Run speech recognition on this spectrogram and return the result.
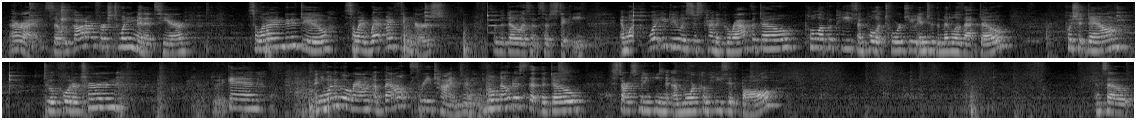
All right, so we've got our first 20 minutes here. So what I'm gonna do, so I wet my fingers so the dough isn't so sticky. And what, what you do is just kind of grab the dough, pull up a piece and pull it towards you into the middle of that dough. Push it down, do a quarter turn, do it again. And you want to go around about three times. And you'll notice that the dough starts making a more cohesive ball. And so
